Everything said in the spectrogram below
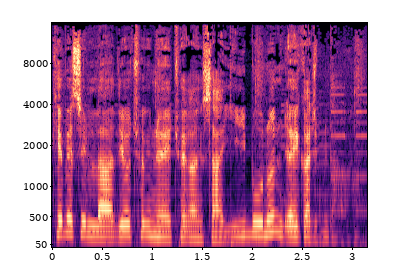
KBS 1라디오 최근의 최강사 2부는 여기까지입니다.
